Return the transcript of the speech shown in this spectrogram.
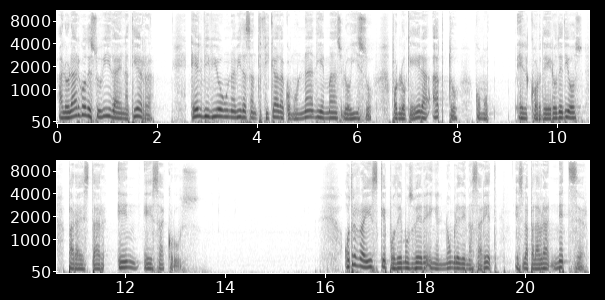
A lo largo de su vida en la tierra, él vivió una vida santificada como nadie más lo hizo, por lo que era apto como el Cordero de Dios para estar en esa cruz. Otra raíz que podemos ver en el nombre de Nazaret es la palabra Netzer,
